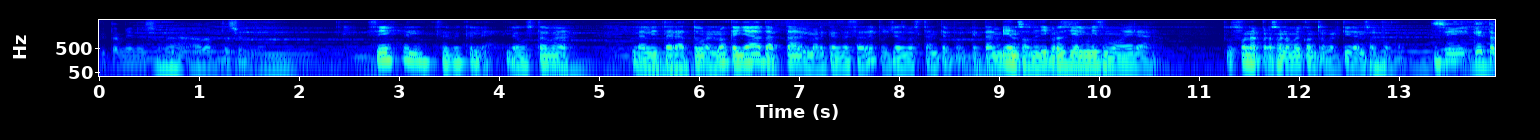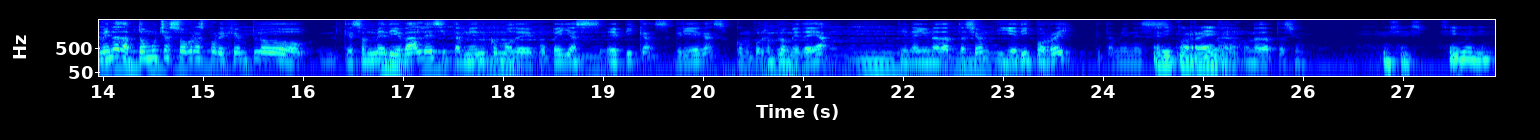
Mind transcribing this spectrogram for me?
que también es una adaptación. Sí, él se ve que le, le gustaba la literatura, ¿no? Que ya adaptar el Marqués de Sade, pues ya es bastante, porque también sus libros y él mismo era pues fue una persona muy controvertida en su época. Sí, que también adaptó muchas obras, por ejemplo, que son medievales y también como de epopeyas épicas griegas, como por ejemplo Medea, tiene ahí una adaptación, y Edipo Rey, que también es Edipo Rey, una, adaptación. Sí, muy bien.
